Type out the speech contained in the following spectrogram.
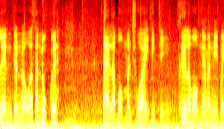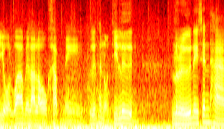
เล่นจนแบบว่าสนุกเลย แต่ระบบมันช่วยจริง ๆ คือระบบเนี้ยมันมีประโยชน์ว่าเวลาเราขับในพื้นถนนที่ลื่น หรือในเส้นทาง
